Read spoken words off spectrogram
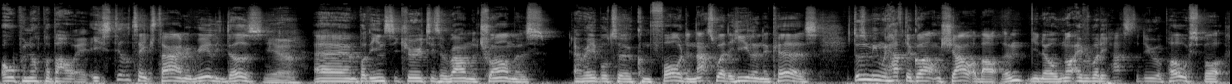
open up about it. It still takes time, it really does. Yeah. Um, but the insecurities around the traumas are able to come forward, and that's where the healing occurs. It doesn't mean we have to go out and shout about them. You know, not everybody has to do a post, but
